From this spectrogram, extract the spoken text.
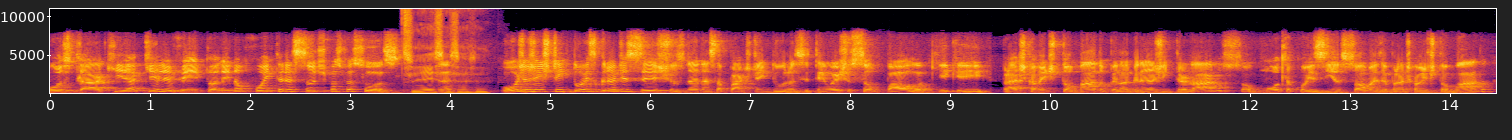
mostrar que aquele evento ali não foi interessante para as pessoas. Sim, né? sim, sim, sim. Hoje a gente tem dois grandes eixos né, nessa parte de endurance. Tem o eixo São Paulo aqui, que praticamente tomado pela Grande Interlagos, alguma outra coisinha só, mas é praticamente tomado.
